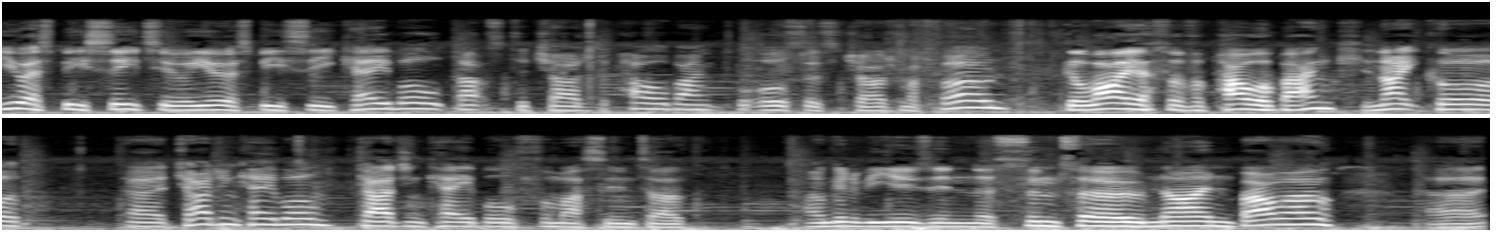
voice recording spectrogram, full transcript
USB-C to a USB-C cable, that's to charge the power bank, but also to charge my phone. Goliath of a power bank, Nitecore uh, charging cable, charging cable for my Suunto. I'm going to be using the Suunto 9 Baro. Uh,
